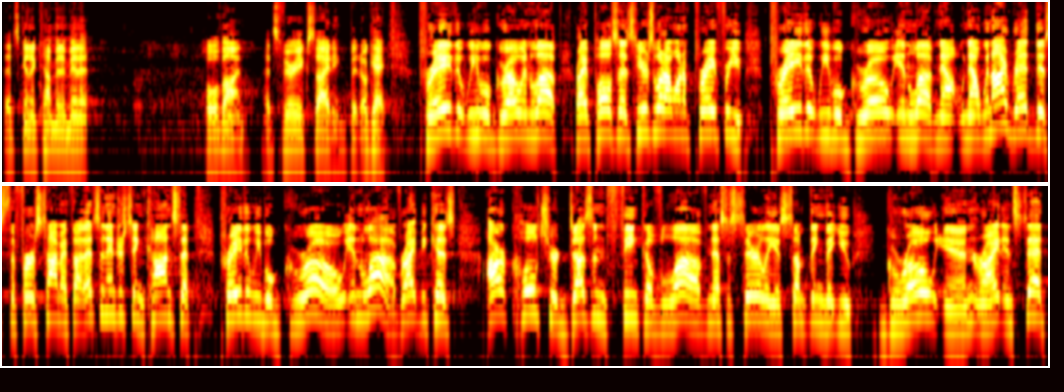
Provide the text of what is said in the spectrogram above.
that's going to come in a minute. Hold on. That's very exciting. But okay. Pray that we will grow in love. Right? Paul says, here's what I want to pray for you. Pray that we will grow in love. Now, now when I read this the first time, I thought that's an interesting concept. Pray that we will grow in love, right? Because our culture doesn't think of love necessarily as something that you grow in, right? Instead,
